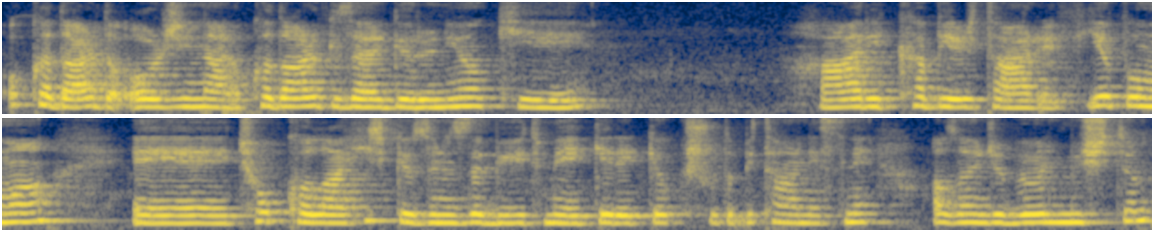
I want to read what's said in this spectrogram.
O kadar da orijinal, o kadar güzel görünüyor ki harika bir tarif. Yapımı eee, çok kolay, hiç gözünüzde büyütmeye gerek yok. Şurada bir tanesini az önce bölmüştüm.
